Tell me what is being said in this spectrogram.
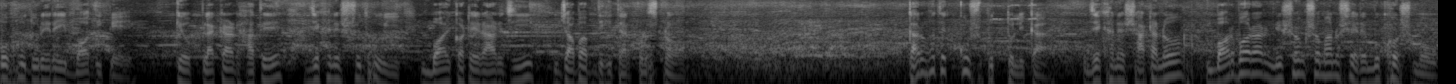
বহু দূরের এই বদ্বীপে। কেউ প্ল্যাকার্ড হাতে, যেখানে শুধুই বয়কটের আর্জি, জবাবদিহিতার প্রশ্ন। কারও হাতে কুশপুত্তলিকা, যেখানে সাঁটানো, বর্বর আর নৃশংস মানুষের মুখোশ মুখ।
